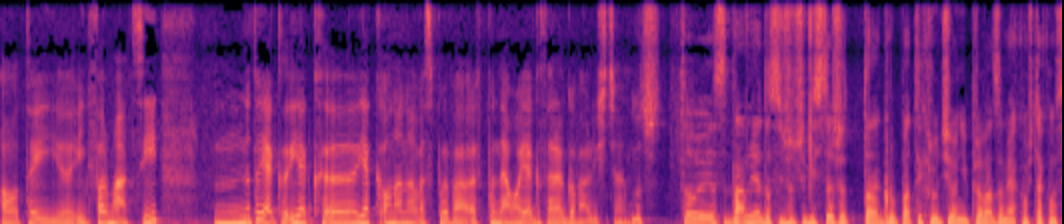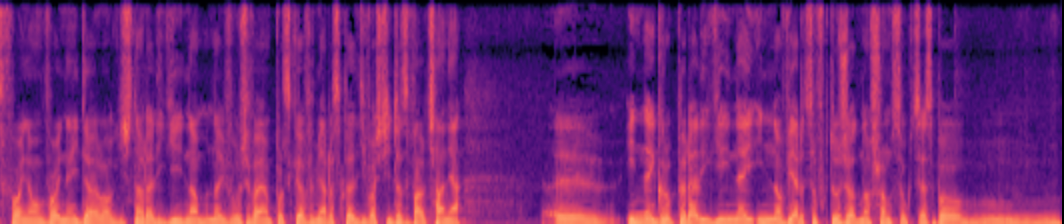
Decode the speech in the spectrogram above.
o tej informacji, mm, no to jak, jak, jak ona na was wpływa, wpłynęła? Jak zareagowaliście? Znaczy, to jest dla mnie dosyć oczywiste, że ta grupa tych ludzi, oni prowadzą jakąś taką swoją wojnę ideologiczno-religijną, no i używają polskiego wymiaru sprawiedliwości do zwalczania innej grupy religijnej, innowierców, którzy odnoszą sukces, bo y,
